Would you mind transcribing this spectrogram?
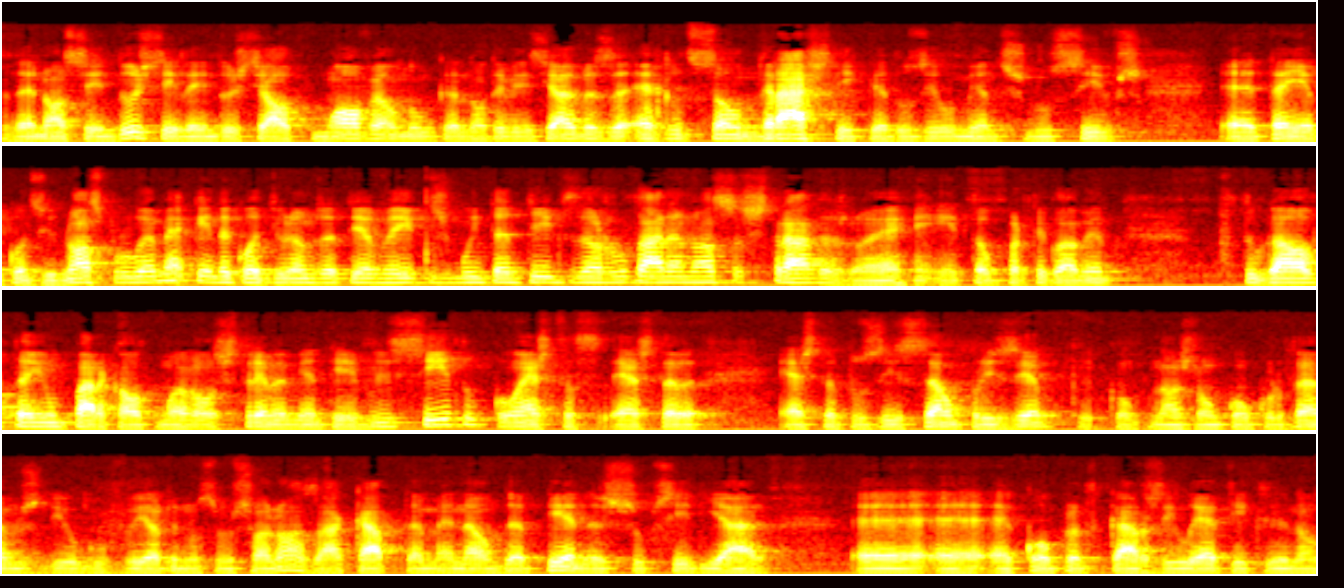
da nossa indústria e da indústria automóvel, nunca não tem evidenciado, mas a, a redução drástica dos elementos nocivos eh, tem acontecido. O nosso problema é que ainda continuamos a ter veículos muito antigos a rodar nas nossas estradas, não é? Então, particularmente, Portugal tem um parque automóvel extremamente envelhecido, com esta, esta, esta posição, por exemplo, que, com que nós não concordamos de o governo, não somos só nós, a ACAP também não, de apenas subsidiar eh, a, a compra de carros elétricos e não,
